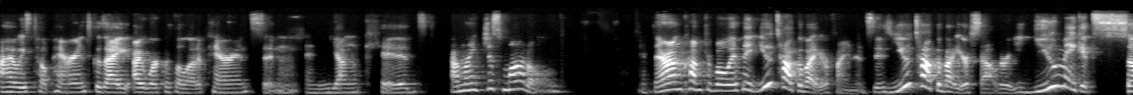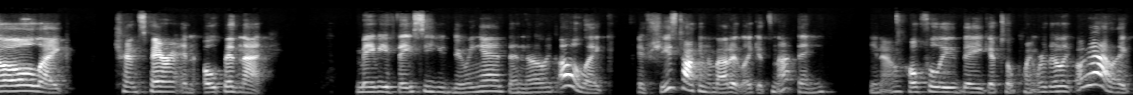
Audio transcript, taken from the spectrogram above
I always tell parents because I, I work with a lot of parents and, and young kids. I'm like, just model. If they're uncomfortable with it, you talk about your finances, you talk about your salary, you make it so like transparent and open that maybe if they see you doing it, then they're like, oh, like if she's talking about it, like it's nothing you know hopefully they get to a point where they're like oh yeah like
